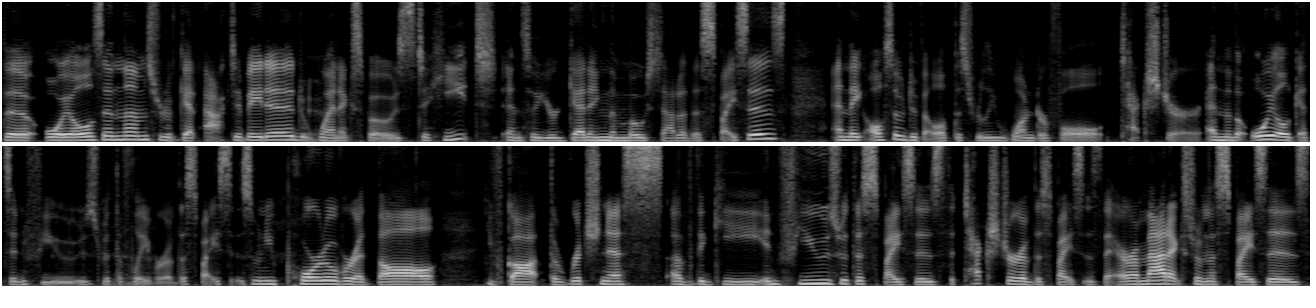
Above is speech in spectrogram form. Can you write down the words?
the oils in them sort of get activated when exposed to heat. And so you're getting the most out of the spices. And they also develop this really wonderful texture. And then the oil gets infused with the flavor of the spices. So When you pour it over a dal, you've got the richness of the ghee infused with the spices, the texture of the spices, the aromatics from the spices.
